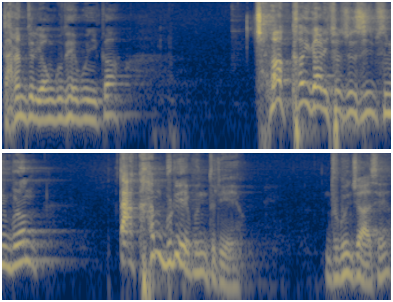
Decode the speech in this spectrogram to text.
나름대로 연구도 해보니까 정확하게 가르쳐 주시는 분은 딱한 부류의 분들이에요. 누군지 아세요?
